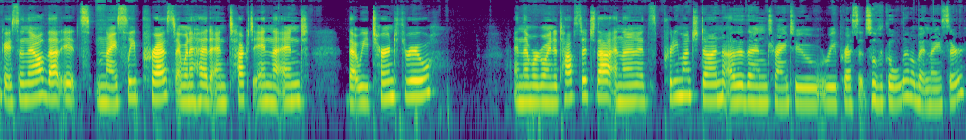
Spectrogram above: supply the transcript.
Okay, so now that it's nicely pressed, I went ahead and tucked in the end that we turned through. And then we're going to top stitch that and then it's pretty much done other than trying to repress it to look a little bit nicer.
